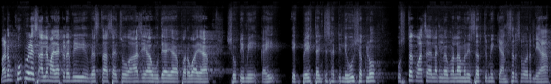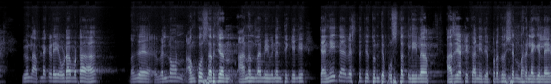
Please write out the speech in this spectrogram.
मॅडम खूप वेळेस आल्या माझ्याकडे. मी व्यस्त असायचो. आज या उद्या या परवा या. शेवटी मी काही एक पेज त्यांच्यासाठी लिहू शकलो. पुस्तक वाचायला लागलं. मला म्हणे सर तुम्ही कॅन्सर्सवर लिहा. मी म्हणलं आपल्याकडे एवढा मोठा म्हणजे वेल नोन अंको सर्जन आनंदला मी विनंती केली. त्यांनी त्या व्यस्ततेतून ते पुस्तक लिहिलं. आज या ठिकाणी ते प्रदर्शन भरल्या गेलंय.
